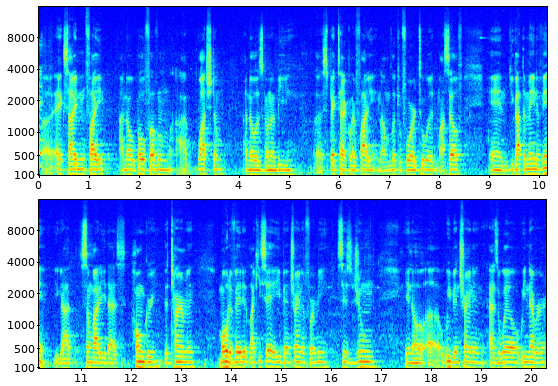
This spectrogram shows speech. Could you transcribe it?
uh, an exciting fight. I know both of them. I watched them. I know it's going to be a spectacular fight, and I'm looking forward to it myself. And you got the main event. You got somebody that's hungry, determined, motivated. Like you said, he's been training for me since June. You know, uh, we've been training as well. We never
